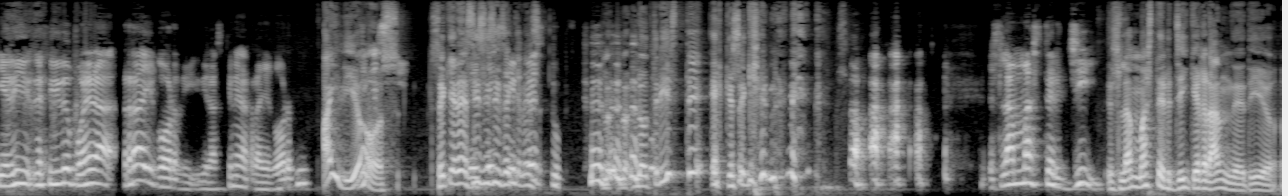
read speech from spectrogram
Y he di- decidido poner a Ray Gordy. Y dirás, ¿quién es Ray Gordy? ¡Ay, Dios! Sé quién es, sí, sí, sí, sé quién es. Lo, lo- lo triste es que sé quién es. Slam Master G. Slam Master G, qué grande, tío.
